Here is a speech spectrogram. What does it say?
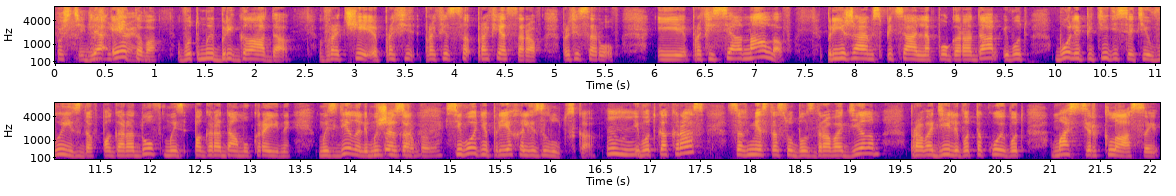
Постійно, Для этого вот мы бригада врачей, профи- профессо- профессоров, профессоров и профессионалов приезжаем специально по городам, и вот более 50 выездов по, городов, мы, по городам Украины мы сделали. Мы Уже сегодня приехали из Луцка. И вот как раз совместно с облздравоотделом проводили вот такой вот мастер-классы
